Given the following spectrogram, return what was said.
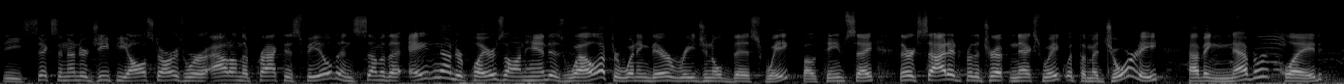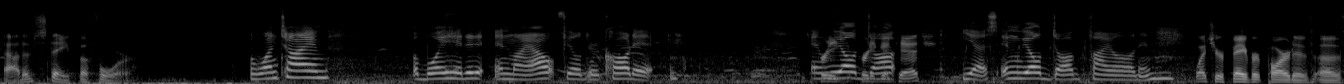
The 6 and under GP All-Stars were out on the practice field and some of the 8 and under players on hand as well after winning their regional this week. Both teams say they're excited for the trip next week with the majority having never played out of state before. One time a boy hit it and my outfielder caught it. and pretty, we all pretty good catch? Yes, and we all dogpiled him. What's your favorite part of, of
